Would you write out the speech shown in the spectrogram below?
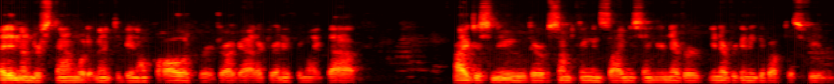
I didn't understand what it meant to be an alcoholic or a drug addict or anything like that. I just knew there was something inside me saying, "You're never, you're never going to give up this feeling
